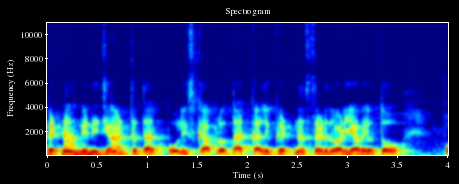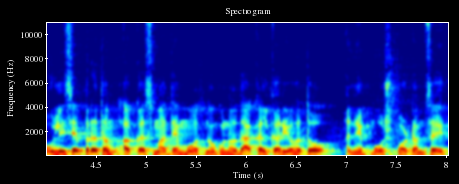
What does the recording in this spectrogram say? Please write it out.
ઘટના અંગેની જાણ થતાં જ પોલીસ કાફલો તાત્કાલિક ઘટના સ્થળે દોડી આવ્યો હતો. પોલીસે પ્રથમ અકસ્માતે મોતનો ગુનો દાખલ કર્યો હતો અને પોસ્ટમોર્ટમ સહિત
